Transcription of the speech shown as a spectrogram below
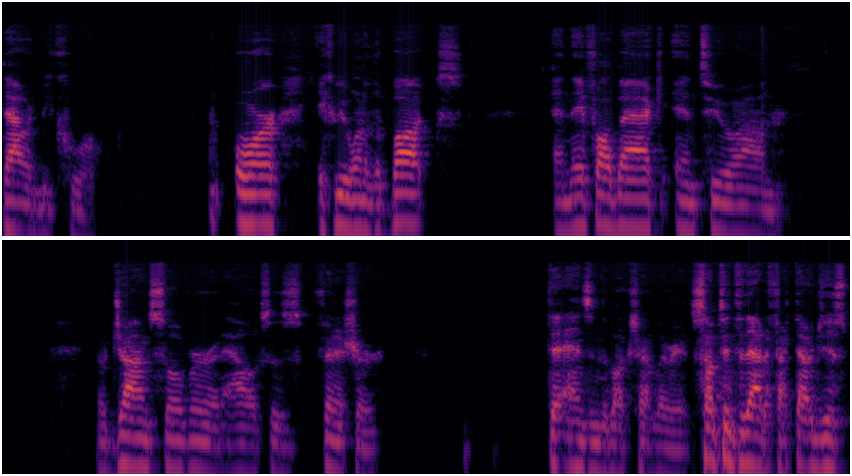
That would be cool. Or it could be one of the Bucks, and they fall back into um, you know, John Silver and Alex's finisher that ends in the buckshot lariat. Something to that effect. That would just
